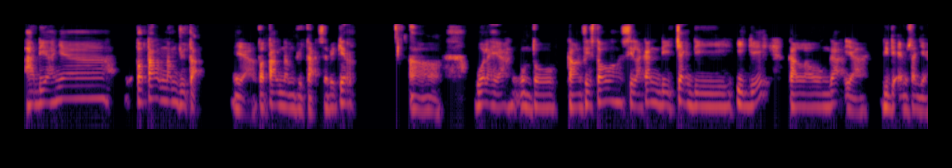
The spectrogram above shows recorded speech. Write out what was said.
Hadiahnya total 6 juta. Ya, total 6 juta. Saya pikir Uh, boleh ya untuk kawan Visto silakan dicek di IG kalau enggak ya di DM saja.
